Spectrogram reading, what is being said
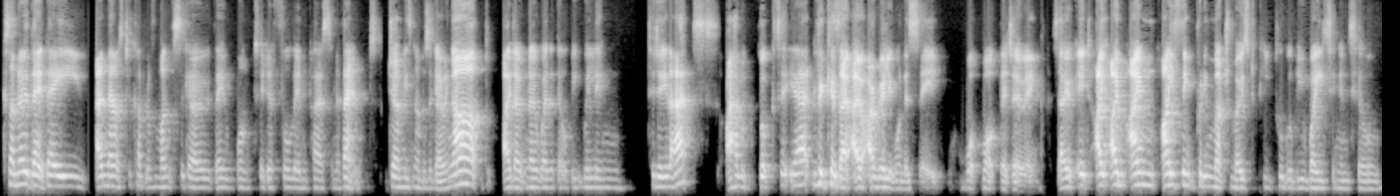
because I know that they announced a couple of months ago they wanted a full in person event. Germany's numbers are going up. I don't know whether they'll be willing to do that. I haven't booked it yet because I, I really want to see what what they're doing. So it I I'm I'm I think pretty much most people will be waiting until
